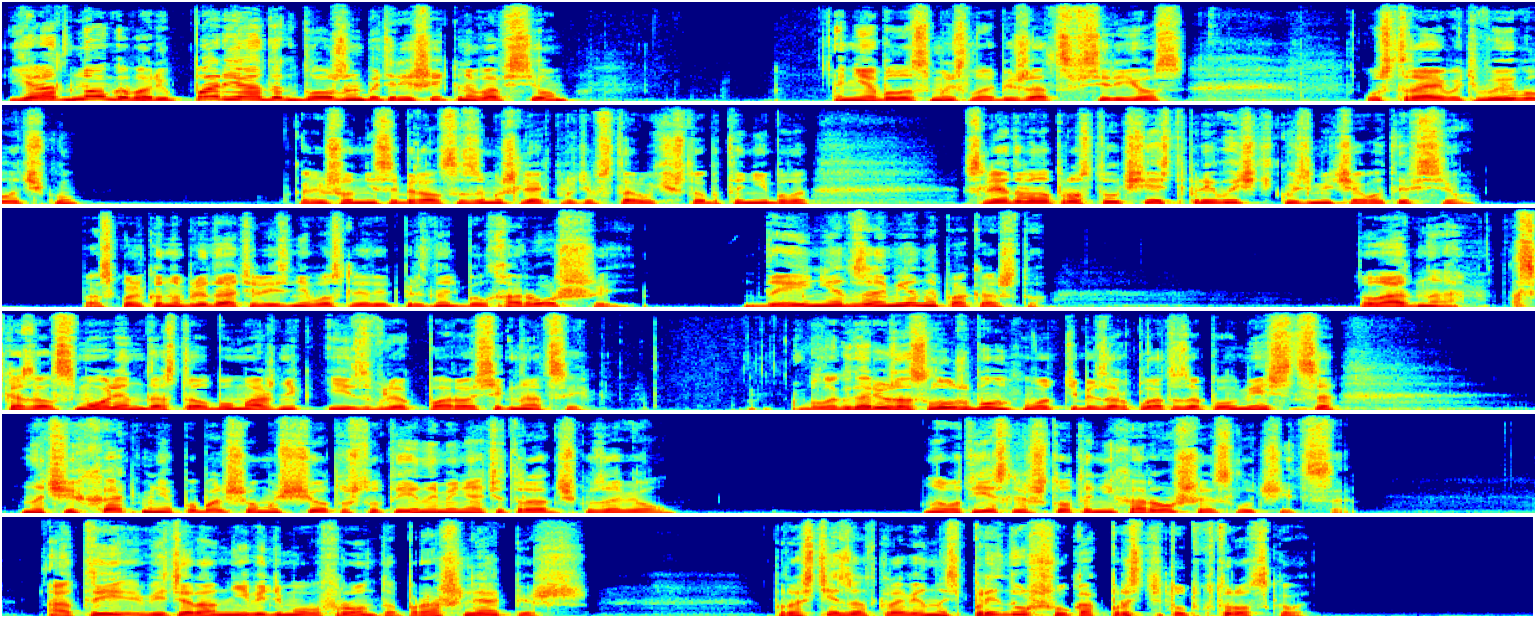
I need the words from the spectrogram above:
Я одно говорю, порядок должен быть решительно во всем». Не было смысла обижаться всерьез, устраивать выволочку — Калюшон не собирался замышлять против старухи, что бы то ни было. Следовало просто учесть привычки Кузьмича, вот и все. Поскольку наблюдатель из него, следует признать, был хороший, да и нет замены пока что. «Ладно», — сказал Смолин, достал бумажник и извлек пару ассигнаций. «Благодарю за службу, вот тебе зарплата за полмесяца. Начихать мне, по большому счету, что ты и на меня тетрадочку завел. Но вот если что-то нехорошее случится...» а ты, ветеран невидимого фронта, прошляпишь, прости за откровенность, придушу, как проститутку Троцкого.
